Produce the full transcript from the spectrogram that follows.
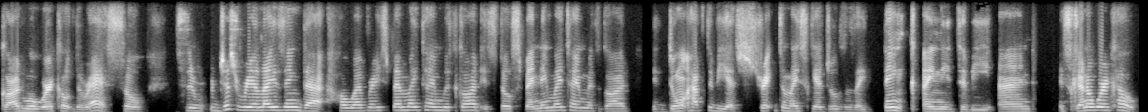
God will work out the rest. So, so just realizing that however I spend my time with God is still spending my time with God. It don't have to be as strict to my schedules as I think I need to be. And it's gonna work out.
